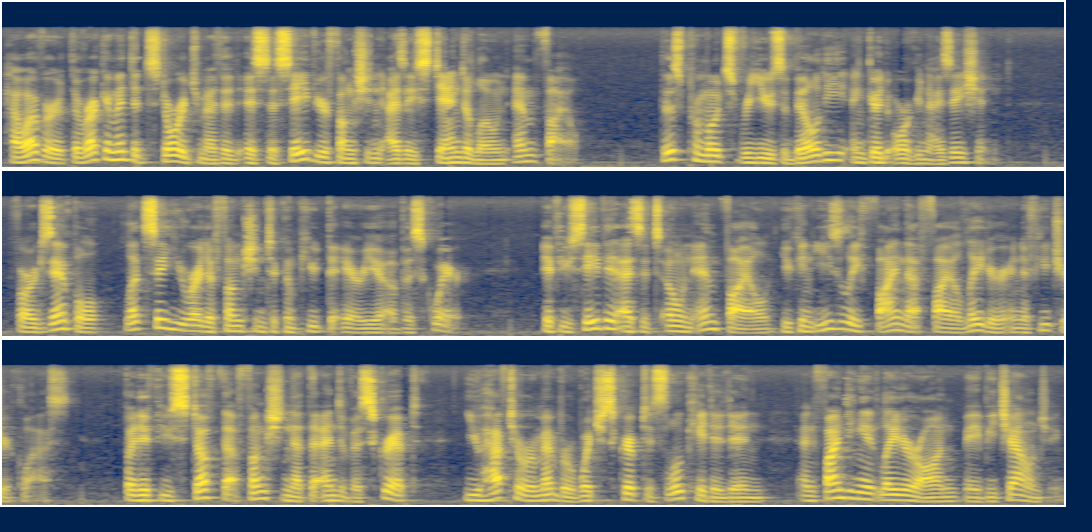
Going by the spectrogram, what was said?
However, the recommended storage method is to save your function as a standalone M file. This promotes reusability and good organization. For example, let's say you write a function to compute the area of a square. If you save it as its own M file, you can easily find that file later in a future class. But if you stuff that function at the end of a script, you have to remember which script it's located in, and finding it later on may be challenging.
